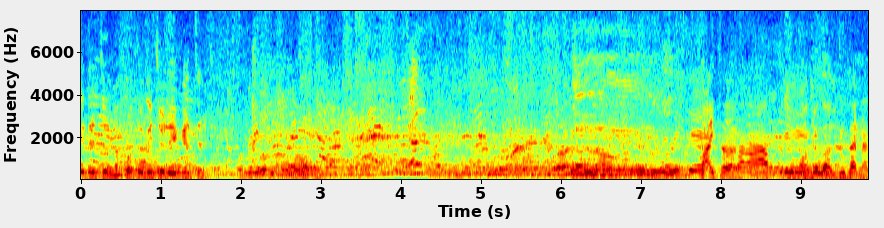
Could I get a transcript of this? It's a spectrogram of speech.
এদের জন্য কত কিছু রেখেছে। পাইথন। বাপরে। অজগর দুখানা।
